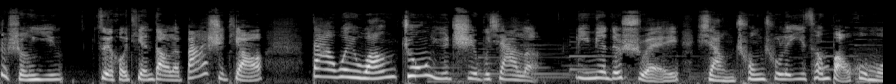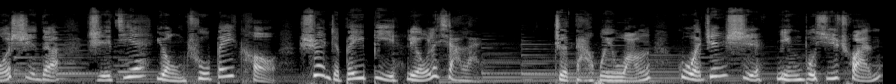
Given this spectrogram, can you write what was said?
的声音。最后添到了八十条，大胃王终于吃不下了，里面的水像冲出了一层保护膜似的，直接涌出杯口，顺着杯壁流了下来。这大胃王果真是名不虚传，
